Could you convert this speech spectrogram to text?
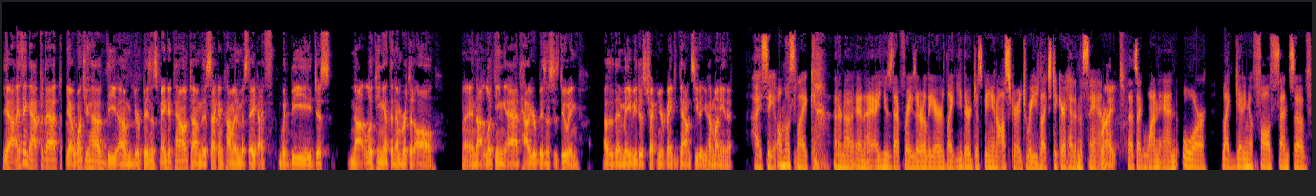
Yeah, I think after that, yeah, once you have the um, your business bank account, um, the second common mistake I th- would be just not looking at the numbers at all and not looking at how your business is doing other than maybe just checking your bank account and see that you have money in it. I see. Almost like, I don't know. And I, I, used that phrase earlier, like either just being an ostrich where you like stick your head in the sand. Right. That's like one end or like getting a false sense of,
